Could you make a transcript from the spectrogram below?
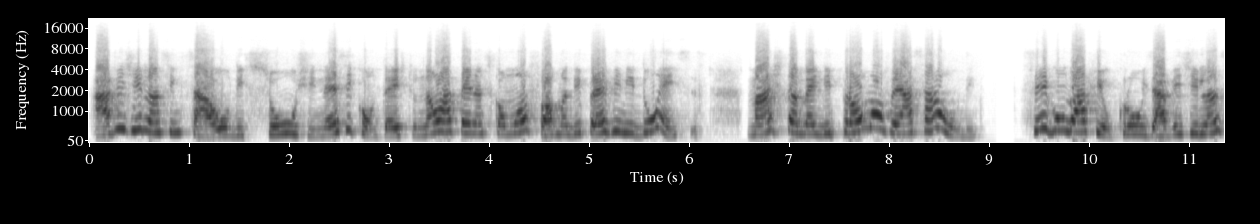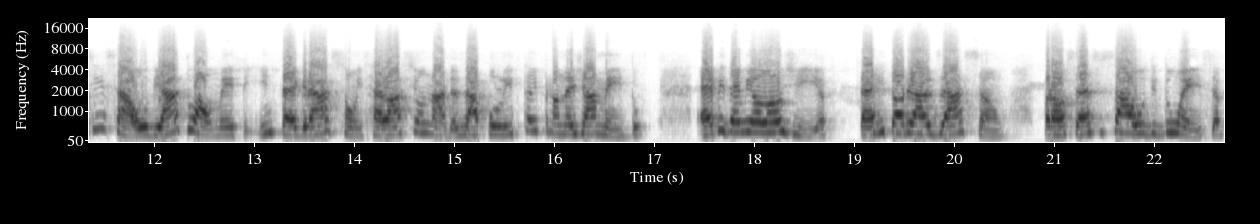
A vigilância em saúde surge, nesse contexto, não apenas como uma forma de prevenir doenças, mas também de promover a saúde. Segundo a Fiocruz, a vigilância em saúde atualmente integra ações relacionadas à política e planejamento, epidemiologia, territorialização, processo de saúde e doença,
